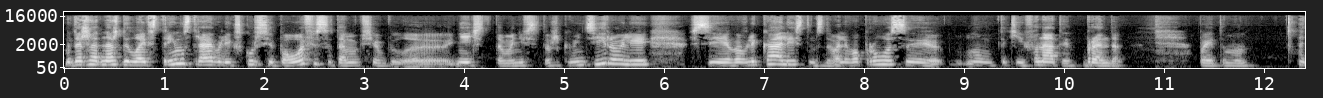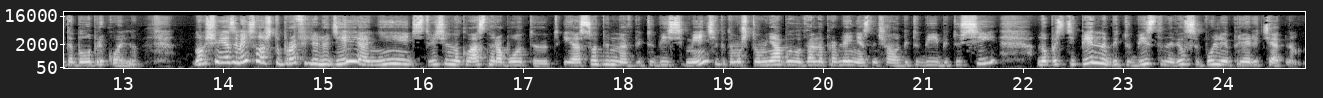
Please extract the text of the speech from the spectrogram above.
Мы даже однажды лайвстрим устраивали, экскурсии по офису, там вообще было нечто, там они все тоже комментировали, все вовлекались, там задавали вопросы, ну, такие фанаты бренда. Поэтому это было прикольно. Ну, в общем, я заметила, что профили людей, они действительно классно работают, и особенно в B2B-сегменте, потому что у меня было два направления. Сначала B2B и B2C, но постепенно B2B становился более приоритетным,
